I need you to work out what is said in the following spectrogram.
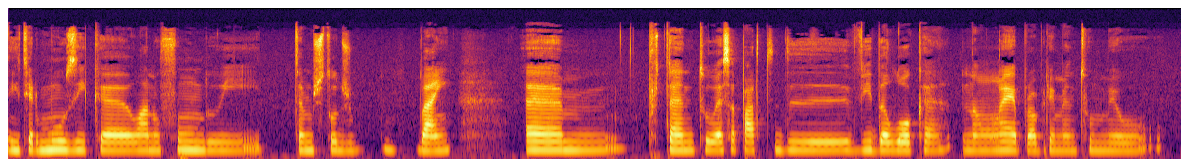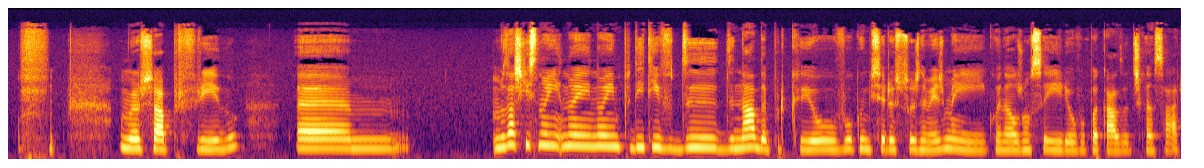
e ter música lá no fundo e estamos todos bem. Um, portanto, essa parte de vida louca não é propriamente o meu, o meu chá preferido. Um, mas acho que isso não é, não é, não é impeditivo de, de nada, porque eu vou conhecer as pessoas na mesma e quando elas vão sair eu vou para casa descansar,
